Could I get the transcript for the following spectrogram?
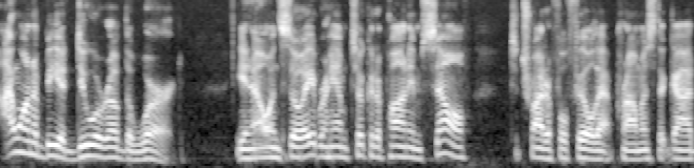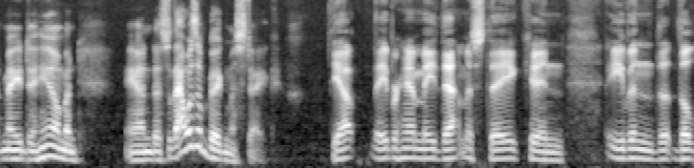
I want to be a doer of the word, you know, and so Abraham took it upon himself to try to fulfill that promise that God made to him, and and uh, so that was a big mistake. Yep, Abraham made that mistake, and even the the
